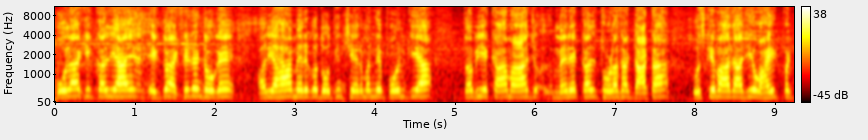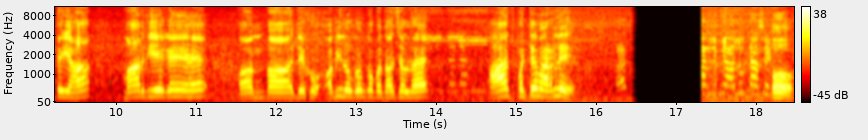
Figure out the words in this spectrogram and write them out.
बोला कि कल यहाँ एक दो एक्सीडेंट हो गए और यहाँ मेरे को दो तीन चेयरमैन ने फ़ोन किया, तब ये काम आज मैंने कल थोड़ा सा डाटा। उसके बाद आज ये वाइट पट्टे यहाँ मार दिए गए हैं। देखो, अभी लोगों को पता चल रहा है आज पट्टे मारले. हो.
